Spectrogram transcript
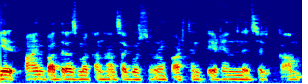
երբ այն պատերազմական հանցագործությունները արդեն տեղի են ունեցել կամ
